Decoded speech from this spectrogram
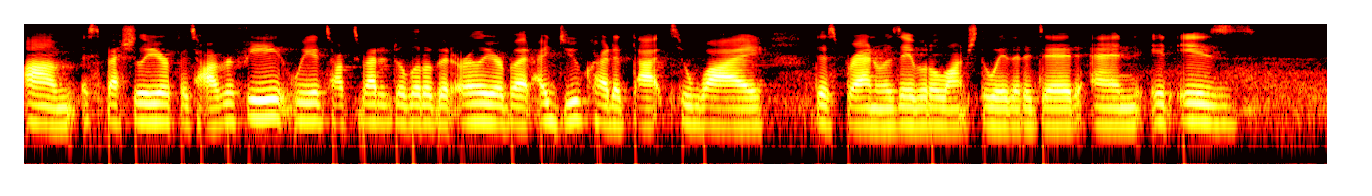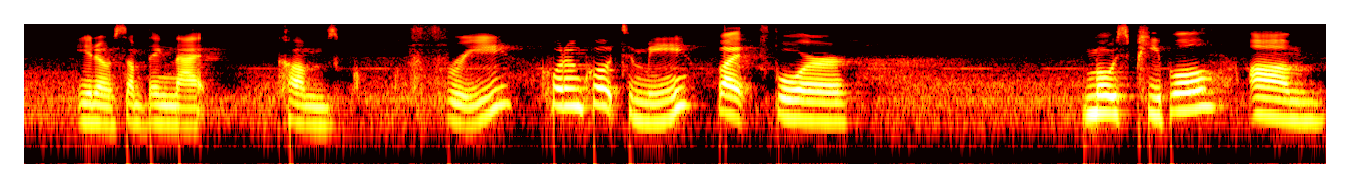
um, especially your photography, we had talked about it a little bit earlier, but I do credit that to why this brand was able to launch the way that it did. And it is you know, something that comes free, quote unquote, to me. But for most people, um,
